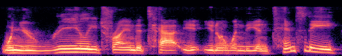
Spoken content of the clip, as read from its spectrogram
when you're really trying to tap, you, you know, when the intensity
